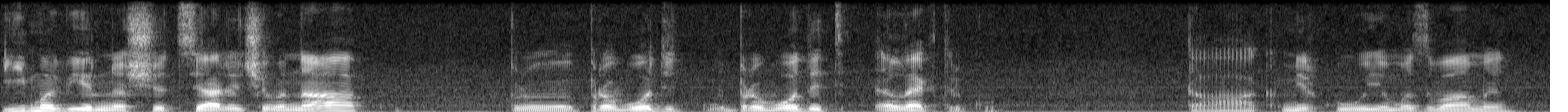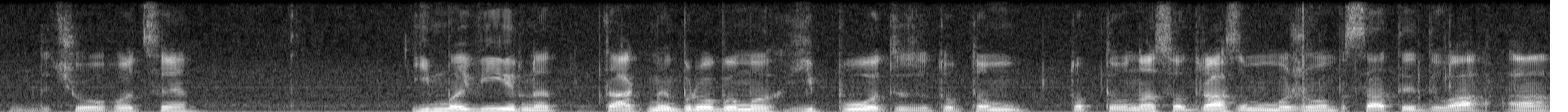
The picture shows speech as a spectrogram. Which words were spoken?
Ймовірно, що ця речовина проводить, проводить електрику. Так, міркуємо з вами. До чого це? Імовірно, так, ми робимо гіпотезу. Тобто, тобто у нас одразу ми можемо писати 2А.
